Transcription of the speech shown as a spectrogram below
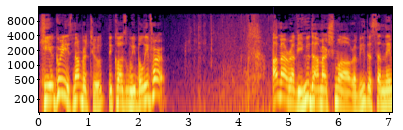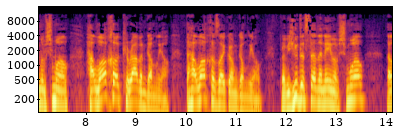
he agrees. Number two, because we believe her. Amar Rav Yehuda Amar Shmuel, Rav Yehuda said the name of Shmuel, halacha kiraban Gamliel. The halacha is like Ram Gamliel. Rabbi Yehuda said the name of Shmuel, Now,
